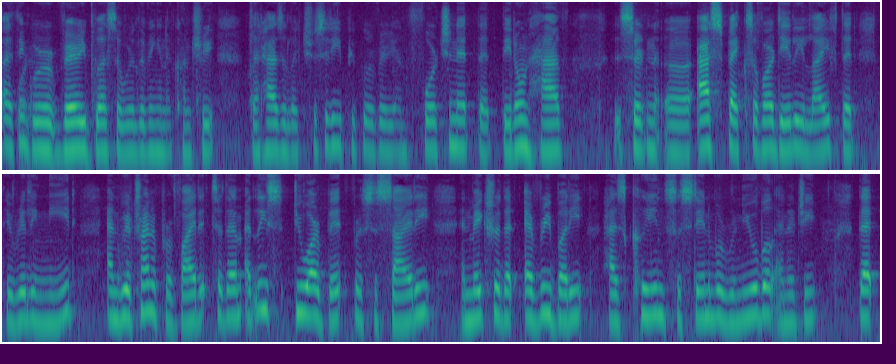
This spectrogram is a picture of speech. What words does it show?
I think we're very blessed that we're living in a country that has electricity. People are very unfortunate that they don't have certain uh, aspects of our daily life that they really need, and we're trying to provide it to them. At least do our bit for society and make sure that everybody has clean, sustainable, renewable energy that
